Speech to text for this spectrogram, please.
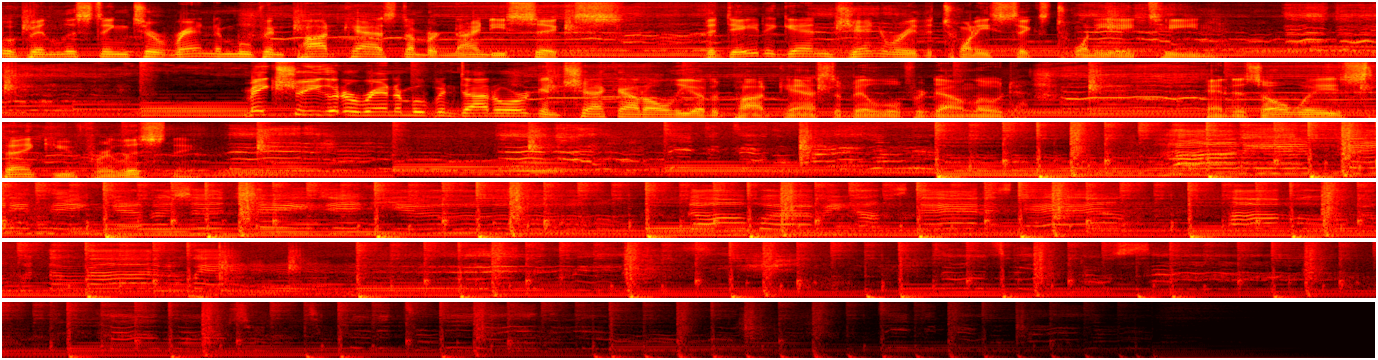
You have been listening to Random Movement Podcast number 96. The date again, January the 26th, 2018. Make sure you go to randommovement.org and check out all the other podcasts available for download. And as always, thank you for listening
